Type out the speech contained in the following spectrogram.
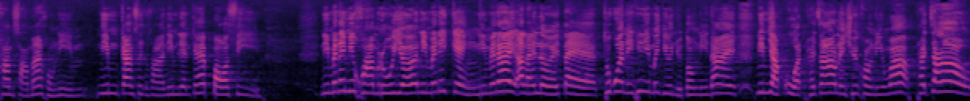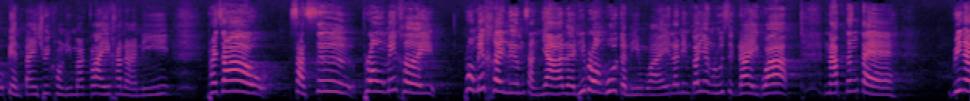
ความสามารถของนิมนิมการศึกษานิมเรียนแค่ป .4 นี่ไม่ได้มีความรู้เยอะ นี่ไม่ได้เก่ง นี่ไม่ได้อะไรเลย แต่ทุกวันนี้ที่นี่มายืนอยู่ตรงนี้ได้ นิมอยากอวดพระเจ้าในชีวิตของนี้ว่า พระเจ้าเปลี่ยนแปลงชีวิตของนิมมาไกลขนาดนี้ พระเจ้าสัตย์ซื่อพระองค์ไม่เคยพระองค์ไม่เคยลืมสัญญาเลยที่พระองค์พูดกับนิมไว้ และนิมก็ยังรู้สึกได้อีกว่า นับตั้งแต่ วินา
